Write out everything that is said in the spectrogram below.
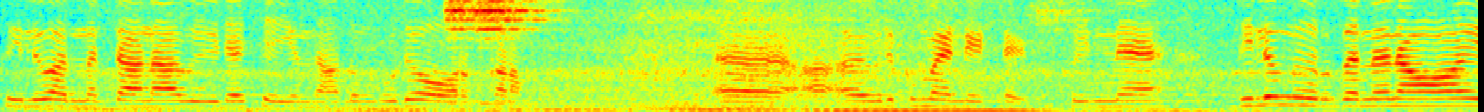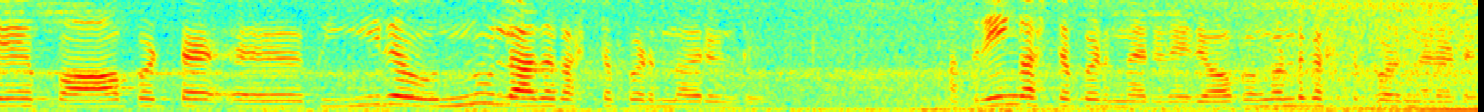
സിലു വന്നിട്ടാണ് ആ വീഡിയോ ചെയ്യുന്നത്. അതും കൂടി ഓർക്കണം. അവർക്കും വേണ്ടിയിട്ട്. പിന്നെ ഇതിൽ നിർധനനായ പാവപ്പെട്ട തീരെ ഒന്നുമില്ലാതെ കഷ്ടപ്പെടുന്നവരുണ്ട്. അത്രയും കഷ്ടപ്പെടുന്നവരുണ്ട്. രോഗം കൊണ്ട് കഷ്ടപ്പെടുന്നവരുണ്ട്.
